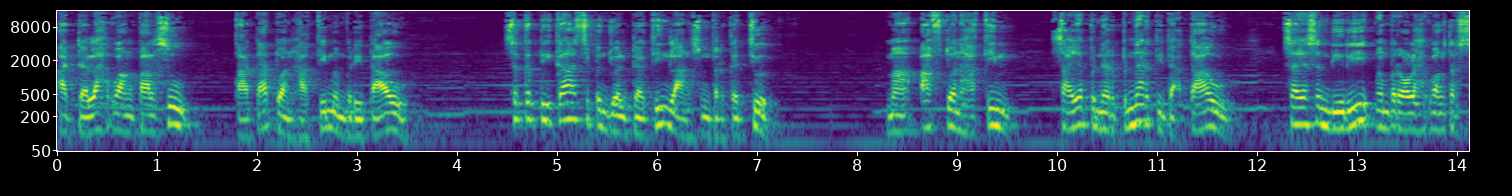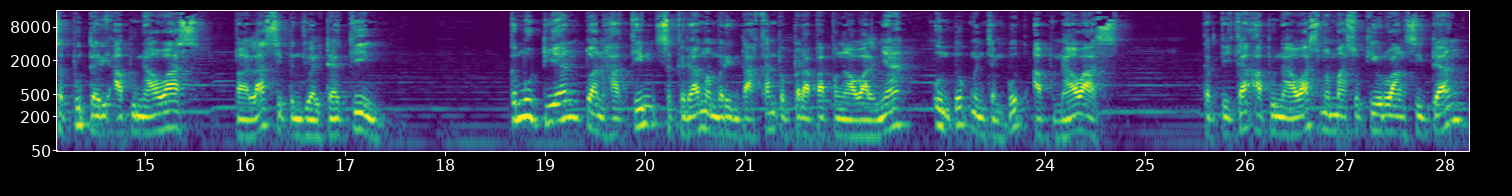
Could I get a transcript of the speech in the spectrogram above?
adalah uang palsu, kata Tuan Hakim memberitahu. Seketika si penjual daging langsung terkejut. Maaf Tuan Hakim, saya benar-benar tidak tahu saya sendiri memperoleh uang tersebut dari Abu Nawas, balas si penjual daging. Kemudian Tuan Hakim segera memerintahkan beberapa pengawalnya untuk menjemput Abu Nawas. Ketika Abu Nawas memasuki ruang sidang,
